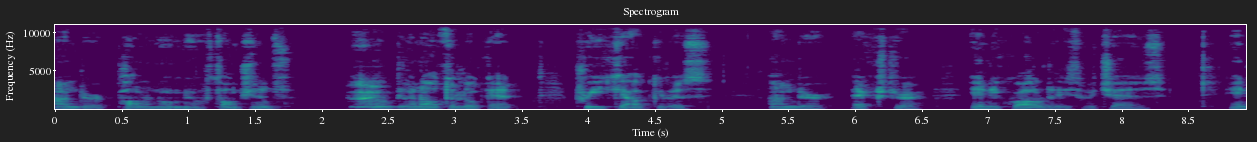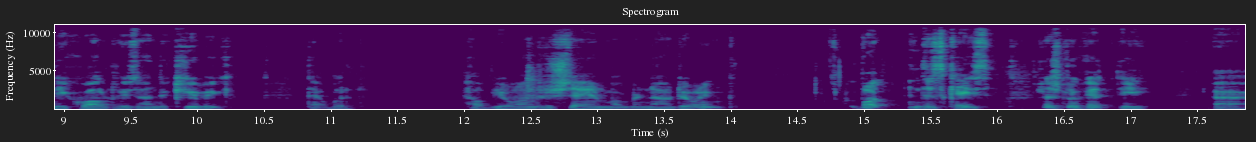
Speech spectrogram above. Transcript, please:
under polynomial functions. you can also look at pre-calculus under extra inequalities, which has inequalities on the cubic. That would help you understand what we're now doing. But in this case, let's look at the uh,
